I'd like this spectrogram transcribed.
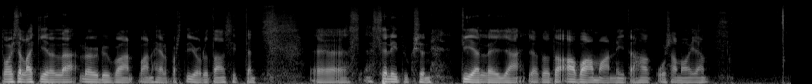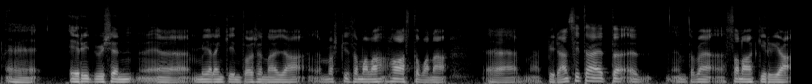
toisella kielellä löydy, vaan, vaan helposti joudutaan sitten selityksen tielle ja, ja tota, avaamaan niitä hakusanoja. Erityisen mielenkiintoisena ja myöskin samalla haastavana pidän sitä, että, tämä sanakirja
